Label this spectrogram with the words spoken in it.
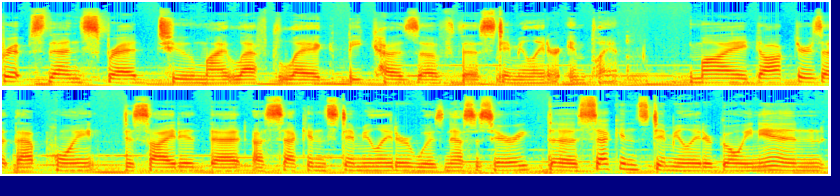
CRPS then spread to my left leg because of the stimulator implant. My doctors at that point decided that a second stimulator was necessary. The second stimulator going in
